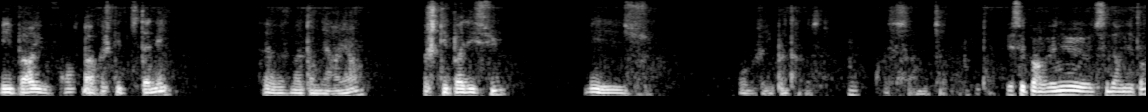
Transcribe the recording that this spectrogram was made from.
Mais pareil, en France, bah, après, j'étais petite année. Euh, je m'attendais à rien. J'étais pas déçu. Mais je... bon, j'avais pas ski. Mm. Ça me. Et c'est parvenu euh, ces derniers temps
